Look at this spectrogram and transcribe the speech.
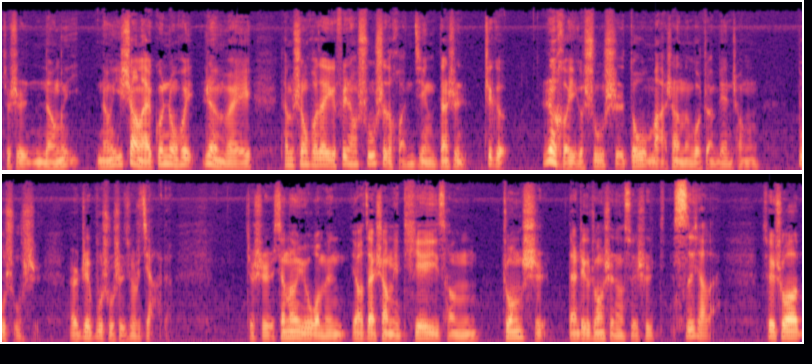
就是能能一上来，观众会认为他们生活在一个非常舒适的环境，但是这个任何一个舒适都马上能够转变成不舒适，而这不舒适就是假的，就是相当于我们要在上面贴一层装饰，但这个装饰能随时撕下来。所以说，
